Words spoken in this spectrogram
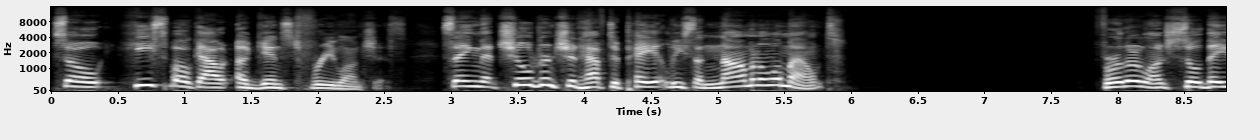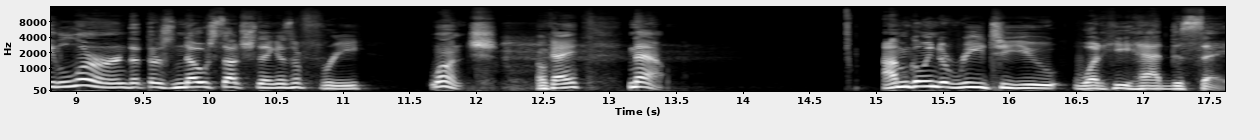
So he spoke out against free lunches, saying that children should have to pay at least a nominal amount for their lunch so they learn that there's no such thing as a free lunch. Okay. Now, I'm going to read to you what he had to say.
